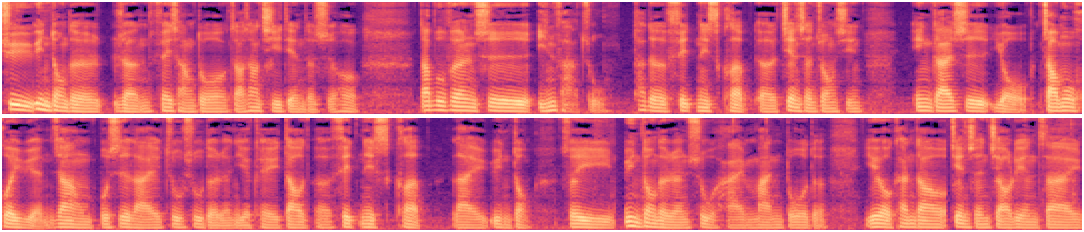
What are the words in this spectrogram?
去运动的人非常多，早上七点的时候，大部分是银发族。他的 fitness club 呃健身中心应该是有招募会员，让不是来住宿的人也可以到呃 fitness club。来运动，所以运动的人数还蛮多的，也有看到健身教练在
